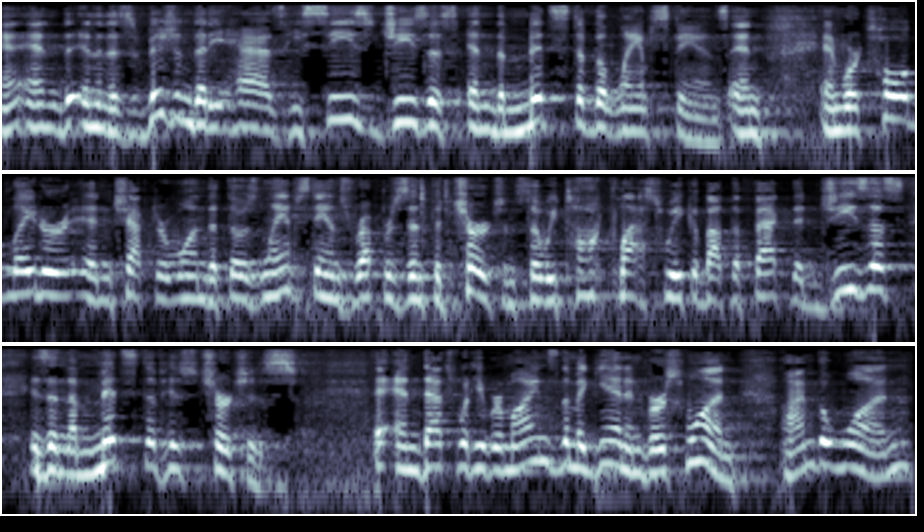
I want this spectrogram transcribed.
and, and, in this vision that he has, he sees Jesus in the midst of the lampstands. And, and we're told later in chapter 1 that those lampstands represent the church. And so we talked last week about the fact that Jesus is in the midst of his churches. And that's what he reminds them again in verse 1. I'm the one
